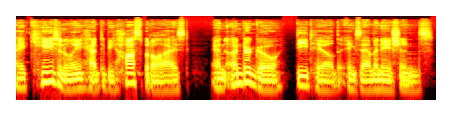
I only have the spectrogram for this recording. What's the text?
I occasionally had to be hospitalized and undergo detailed examinations.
